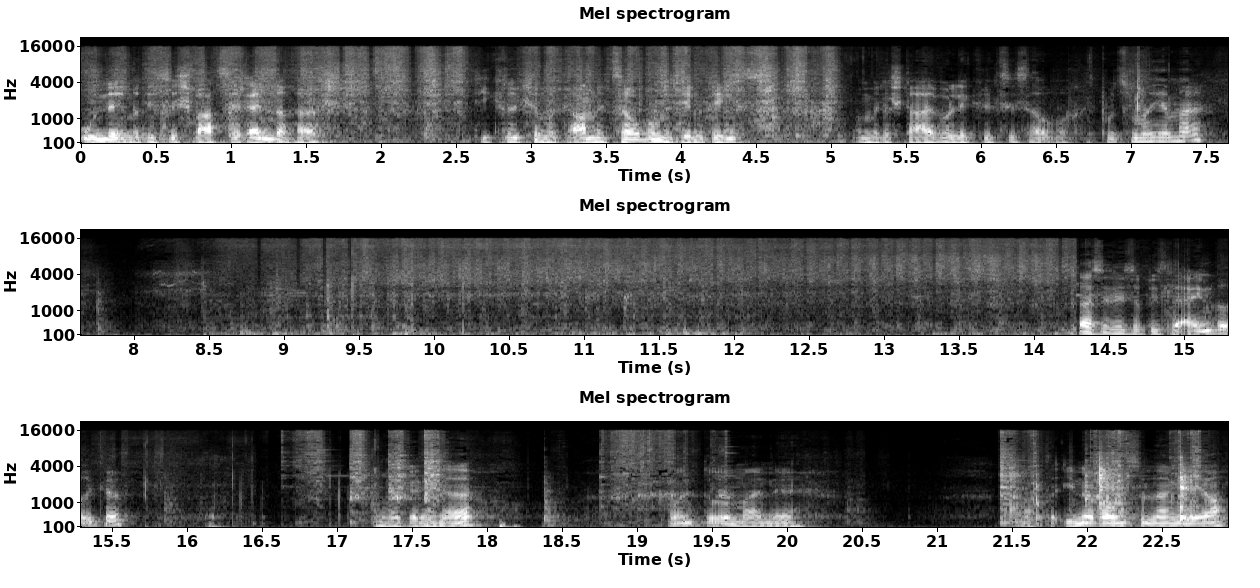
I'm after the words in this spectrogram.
unten immer diese schwarze Ränder hast, die kriegst du immer gar nicht sauber mit dem Dings. Und mit der Stahlwolle kriegst du sauber. Jetzt putzen wir hier mal. Lasse das ein bisschen einwirken. Und dann nach. Und durch meine macht der Innenraum so lange leer.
